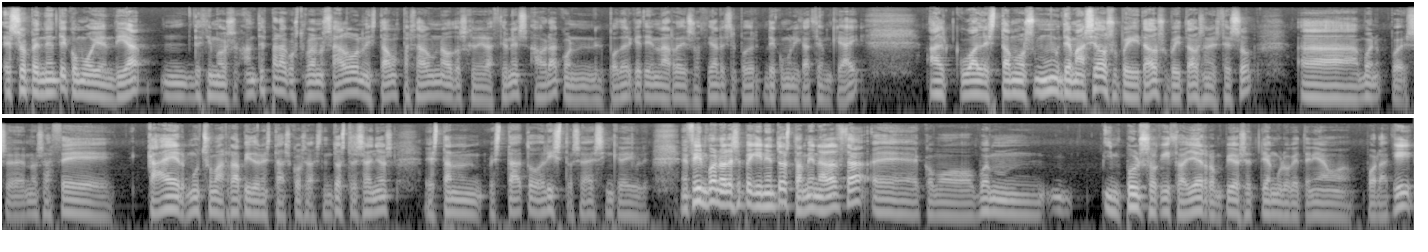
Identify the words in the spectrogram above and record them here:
es sorprendente cómo hoy en día mm, decimos, antes para acostumbrarnos a algo necesitábamos pasar una o dos generaciones, ahora con el poder que tienen las redes sociales, el poder de comunicación que hay, al cual estamos demasiado supeditados, supeditados en exceso, ah, bueno, pues eh, nos hace caer mucho más rápido en estas cosas. En dos, tres años está todo listo, o sea, es increíble. En fin, bueno, el SP500 también al alza, eh, como buen impulso que hizo ayer, rompió ese triángulo que teníamos por aquí,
